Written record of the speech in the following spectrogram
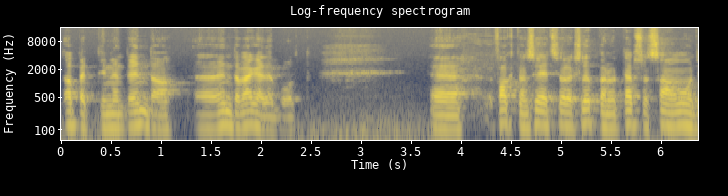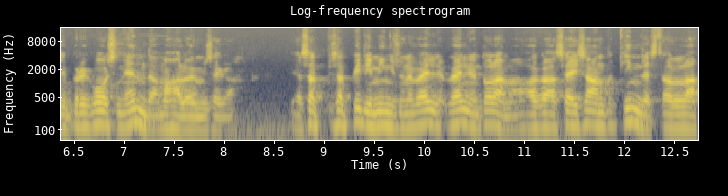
tapeti nende enda, enda vägede poolt fakt on see, et see oleks lõppenud täpselt samamoodi Prigožini enda mahalöömisega. ja sealt, sealt pidi mingisugune välja, väljund olema, aga see ei saanud kindlasti olla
